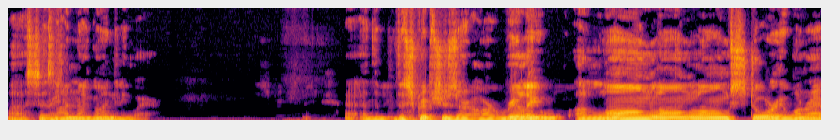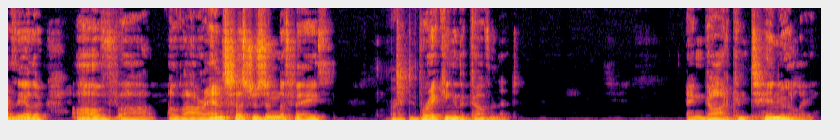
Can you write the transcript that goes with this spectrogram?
uh, says, right. I'm not going anywhere. Uh, the, the, scriptures are, are really a long, long, long story, one right after the other, of uh, of our ancestors in the faith right. breaking the covenant, and God continually,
